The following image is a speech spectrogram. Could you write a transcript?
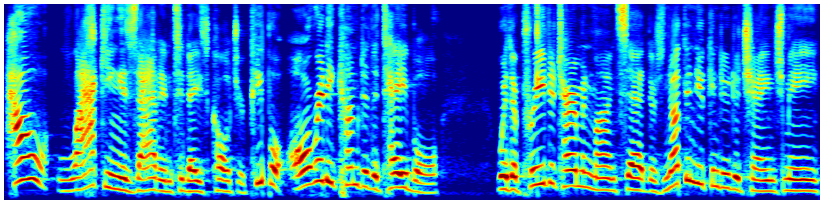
How lacking is that in today's culture? People already come to the table with a predetermined mindset. There's nothing you can do to change me.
